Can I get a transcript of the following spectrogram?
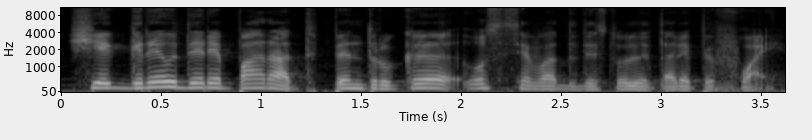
și e greu de reparat pentru că o să se vadă destul de tare pe foaie.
